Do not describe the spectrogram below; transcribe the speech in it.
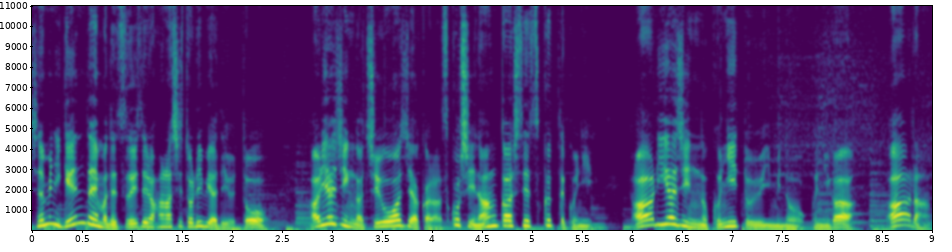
ちなみに現代まで続いている話トリビアで言うとアリア人が中央アジアから少し南下して作った国アーリア人の国という意味の国がアーラン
